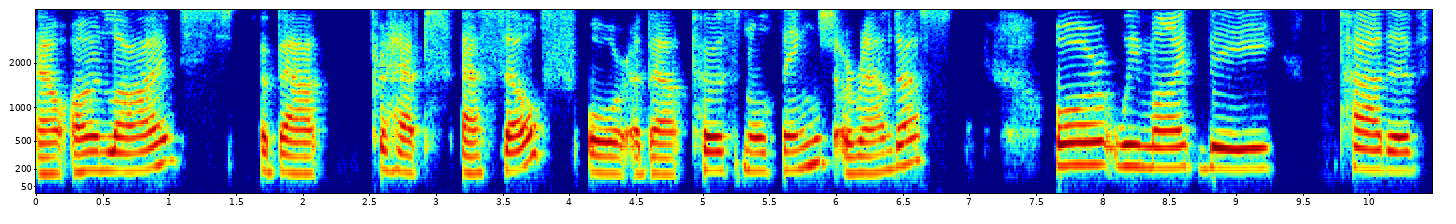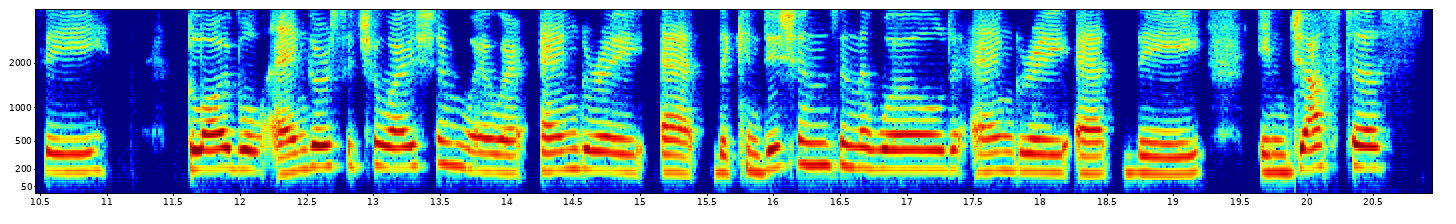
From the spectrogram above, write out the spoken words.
our own lives about perhaps ourself or about personal things around us. Or we might be part of the global anger situation where we're angry at the conditions in the world, angry at the injustice,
